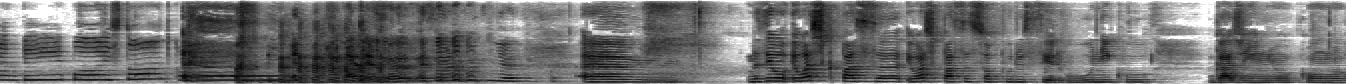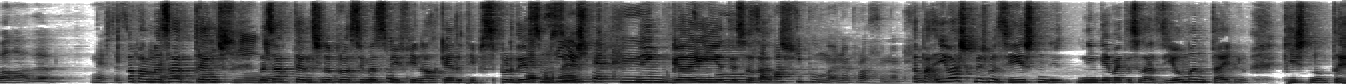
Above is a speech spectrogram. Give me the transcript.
And be boys don't cry. Olha, essa, não conheço. Ahm, mas eu, eu acho que passa. Eu acho que passa só por ser o único gajinho com uma balada nesta Ah, pá, semifinal. mas há tantos, mas há tantos na próxima semifinal que era tipo, se perdêssemos isto, espero que ninguém ia tipo, ter Só saudades. passe tipo uma na próxima, por Ah, pá, favor. eu acho que mesmo assim este, ninguém vai ter saudades. E eu mantenho que isto não tem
